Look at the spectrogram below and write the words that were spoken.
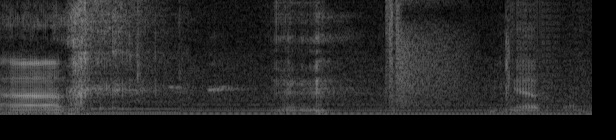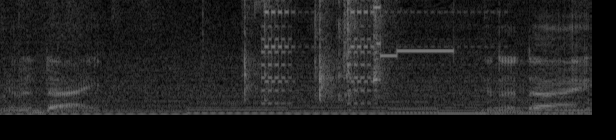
Um, yep, I'm gonna die. I'm gonna die.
